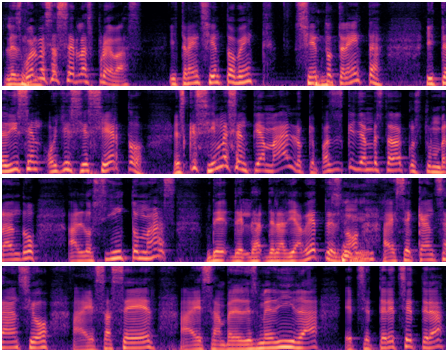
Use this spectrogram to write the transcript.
les vuelves a hacer las pruebas y traen 120, 130 y te dicen, oye, sí es cierto, es que sí me sentía mal, lo que pasa es que ya me estaba acostumbrando a los síntomas de, la, diabetes, ¿no? A ese cansancio, a esa sed, a esa hambre desmedida, etcétera, etcétera.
